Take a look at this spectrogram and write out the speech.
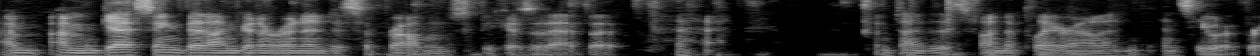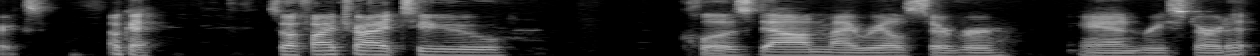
I'm, I'm guessing that I'm going to run into some problems because of that, but sometimes it's fun to play around and, and see what breaks. Okay, so if I try to close down my Rails server and restart it,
